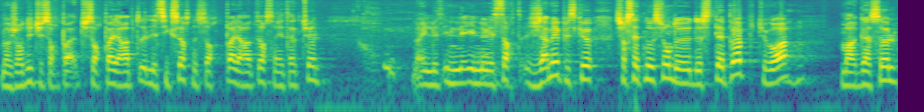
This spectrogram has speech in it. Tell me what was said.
Mais aujourd'hui, tu sors pas, tu sors pas les Raptors, les Sixers ne sortent pas les Raptors en état actuel. Non, ils, ils- ils ne les sortent jamais, puisque sur cette notion de, de step up, tu vois, Marc Gasol,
